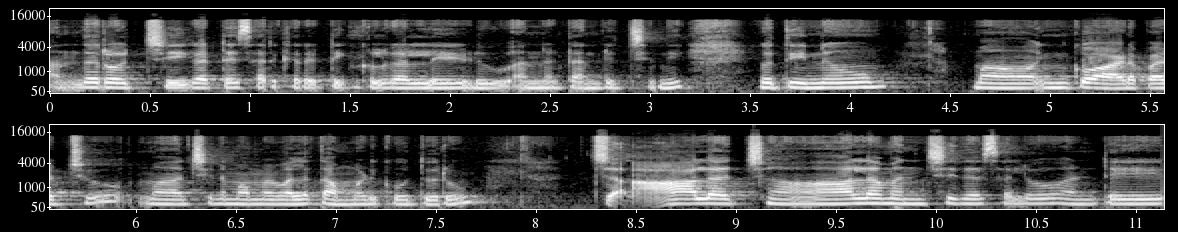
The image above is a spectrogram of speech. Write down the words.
అందరూ వచ్చి కట్టేసరికి అరే టింకులుగా లేడు అన్నట్టు అనిపించింది. ఇక తిను మా ఇంకో ఆడపడుచు మా చిన్న మమ్మీ వాళ్ళ తమ్ముడి కూతురు. చాలా చాలా మంచిది అసలు. అంటే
